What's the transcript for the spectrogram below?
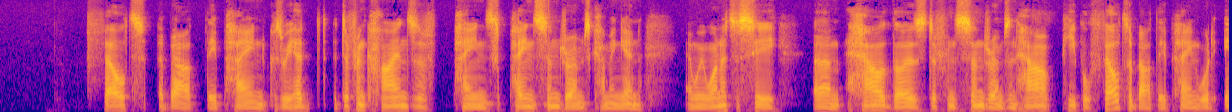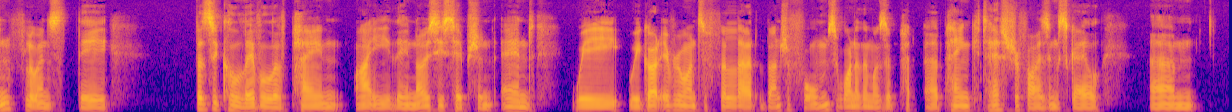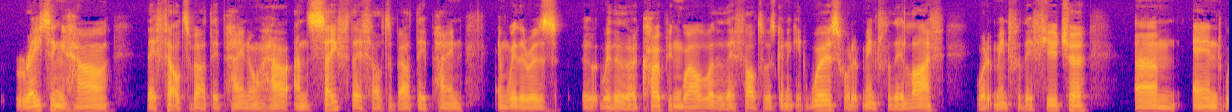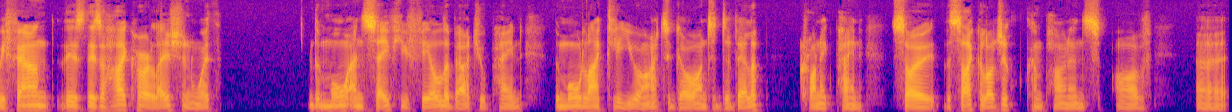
felt about their pain because we had different kinds of pains pain syndromes coming in and we wanted to see um, how those different syndromes and how people felt about their pain would influence their physical level of pain, i.e., their nociception. And we we got everyone to fill out a bunch of forms. One of them was a, a pain catastrophizing scale, um, rating how they felt about their pain or how unsafe they felt about their pain, and whether uh, whether they were coping well, whether they felt it was going to get worse, what it meant for their life, what it meant for their future. Um, and we found there's there's a high correlation with the more unsafe you feel about your pain, the more likely you are to go on to develop chronic pain. So the psychological components of uh,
